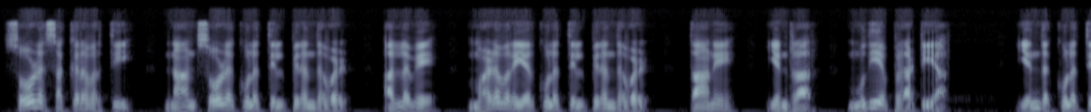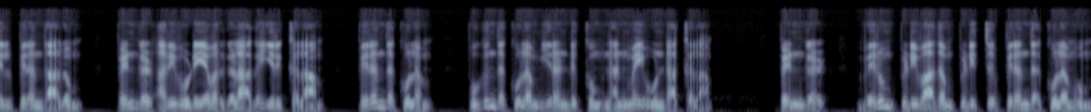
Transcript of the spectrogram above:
சோழ சக்கரவர்த்தி நான் சோழ குலத்தில் பிறந்தவள் அல்லவே. மழவரையர் குலத்தில் பிறந்தவள் தானே என்றார் முதிய பிராட்டியார். எந்த குலத்தில் பிறந்தாலும் பெண்கள் அறிவுடையவர்களாக இருக்கலாம் பிறந்த குலம் புகுந்த குலம் இரண்டுக்கும் நன்மை உண்டாக்கலாம். பெண்கள் வெறும் பிடிவாதம் பிடித்து பிறந்த குலமும்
